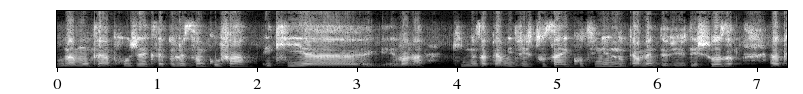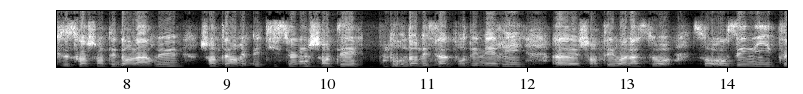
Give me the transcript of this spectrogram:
on a monté un projet qui s'appelle le Sankofa et qui, voilà, qui nous a permis de vivre tout ça et continue de nous permettre de vivre des choses, que ce soit chanter dans la rue, chanter en répétition, chanter dans des salles pour des mairies, chanter voilà sur, au zénith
